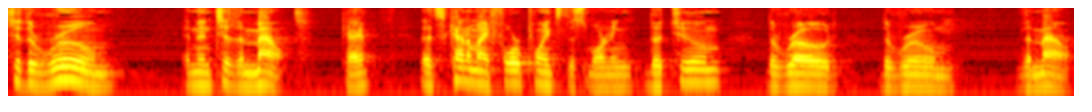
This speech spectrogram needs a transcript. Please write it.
to the room and then to the mount. Okay? That's kind of my four points this morning the tomb, the road, the room, the mount.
